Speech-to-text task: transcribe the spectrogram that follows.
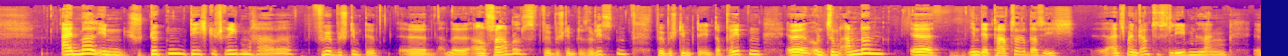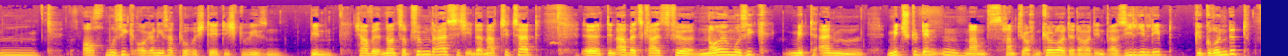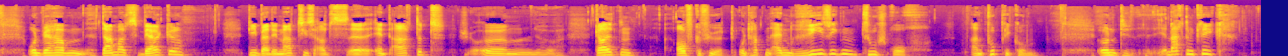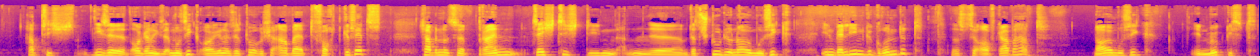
Einmal in Stücken, die ich geschrieben habe, für bestimmte äh, Ensembles, für bestimmte Solisten, für bestimmte Interpreten äh, und zum anderen äh, in der Tatsache, dass ich eigentlich mein ganzes Leben lang ähm, auch musikorganisatorisch tätig gewesen bin. Ich habe 1935 in der Nazizeit äh, den Arbeitskreis für neue Musik mit einem Mitstudenten namens Hans-Joachim Köllreuth, der heute in Brasilien lebt, gegründet und wir haben damals Werke, die bei den Nazis als äh, entartet ähm, galten, aufgeführt und hatten einen riesigen Zuspruch an Publikum. Und nach dem Krieg hat sich diese Organis musikorganisatorische Arbeit fortgesetzt. Ich habe 1963 die, äh, das Studio Neue Musik in Berlin gegründet, das zur Aufgabe hat, neue Musik in möglichst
